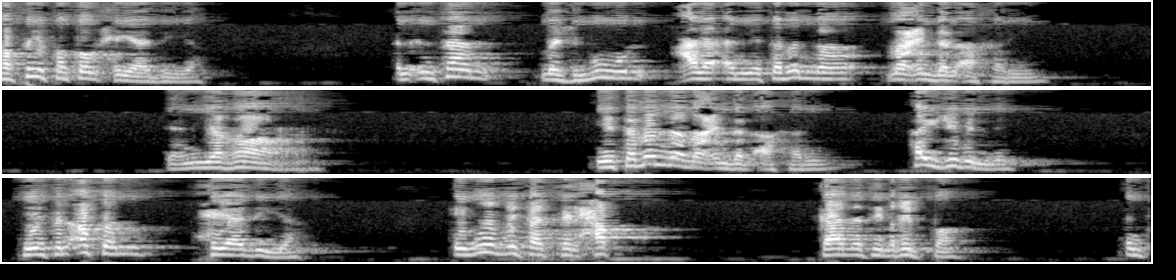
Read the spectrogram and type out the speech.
خصيصة حيادية. الإنسان مجبول على أن يتمنى ما عند الآخرين. يعني يغار. يتمنى ما عند الآخرين. هي جبلة. هي في الأصل حيادية. إن وظفت في الحق كانت الغبطة. أنت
